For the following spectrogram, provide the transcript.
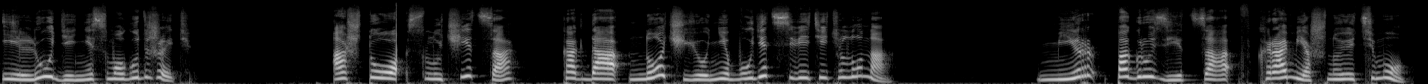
и люди не смогут жить. А что случится, когда ночью не будет светить луна? Мир погрузится в кромешную тьму.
